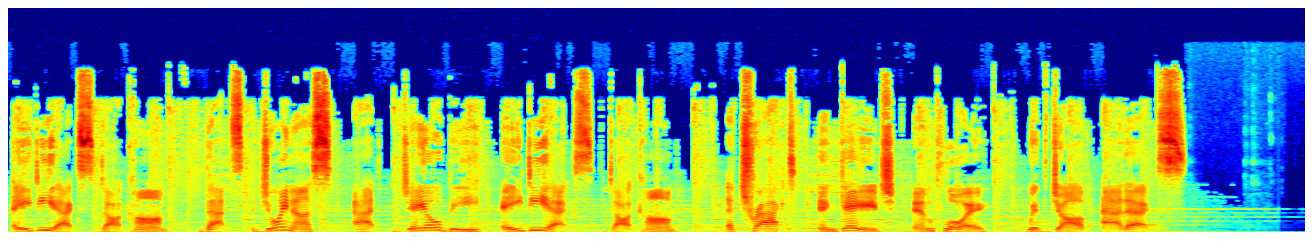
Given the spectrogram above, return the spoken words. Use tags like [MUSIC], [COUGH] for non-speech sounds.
That's join us at jobadx.com. Attract, engage, employ with Job AdX.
